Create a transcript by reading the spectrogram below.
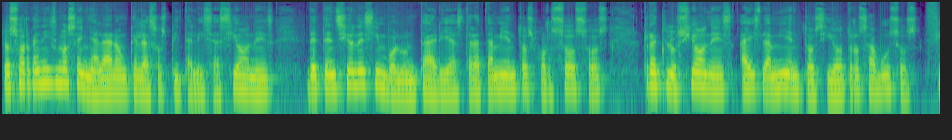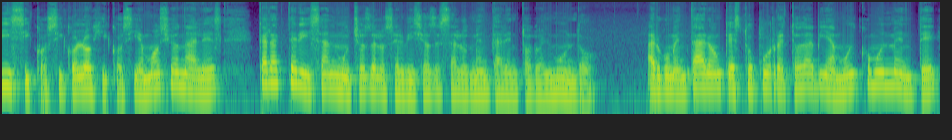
Los organismos señalaron que las hospitalizaciones, detenciones involuntarias, tratamientos forzosos, reclusiones, aislamientos y otros abusos físicos, psicológicos y emocionales caracterizan muchos de los servicios de salud mental en todo el mundo. Argumentaron que esto ocurre todavía muy comúnmente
